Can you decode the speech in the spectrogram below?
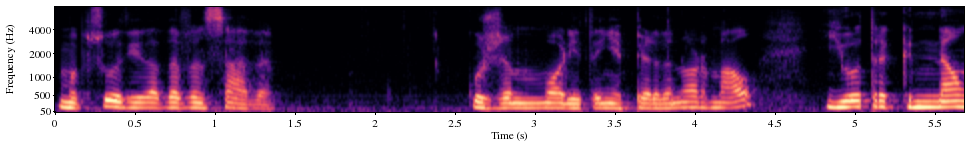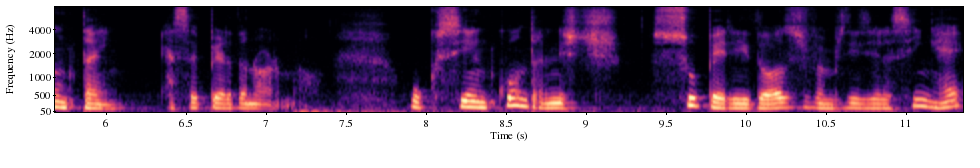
uma pessoa de idade avançada cuja memória tem a perda normal e outra que não tem essa perda normal. O que se encontra nestes super idosos, vamos dizer assim, é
